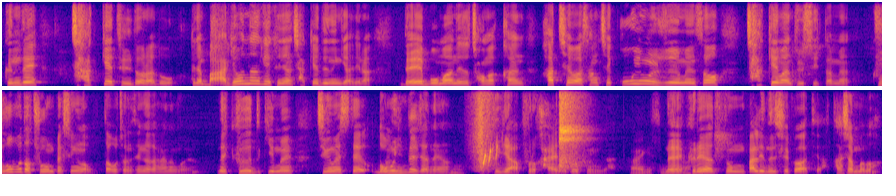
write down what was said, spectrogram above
근데 작게 들더라도 그냥 막연하게 그냥 작게 드는 게 아니라 내 몸 안에서 정확한 하체와 상체 꼬임을 주면서 작게만 들 수 있다면 그거보다 좋은 백스윙은 없다고 저는 생각을 하는 거예요. 근데 그 느낌을 지금 했을 때 너무 힘들잖아요. 음. 그게 앞으로 가야 될 골프입니다. 알겠습니다. 네, 그래야 좀 빨리 늦을 것 같아요. 다시 한 번 더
